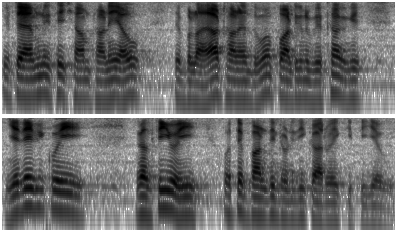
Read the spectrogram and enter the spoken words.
ਕਿ ਟਾਈਮ ਨੂੰ ਇੱਥੇ ਸ਼ਾਮ ਥਾਣੇ ਆਓ ਤੇ ਬੁਲਾਇਆ ਥਾਣੇ ਦੋਵਾਂ ਪਾਰਟੀਆਂ ਨੂੰ ਵੇਖਾਂਗੇ। ਜਿਹਦੇ ਵੀ ਕੋਈ ਗਲਤੀ ਹੋਈ ਉਹ ਤੇ ਬਣਦੀ ਲੋੜੀ ਦੀ ਕਾਰਵਾਈ ਕੀਤੀ ਜਾਊਗੀ।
